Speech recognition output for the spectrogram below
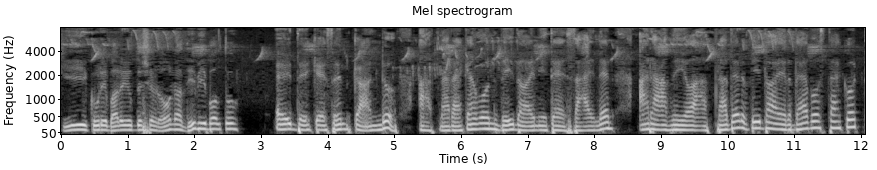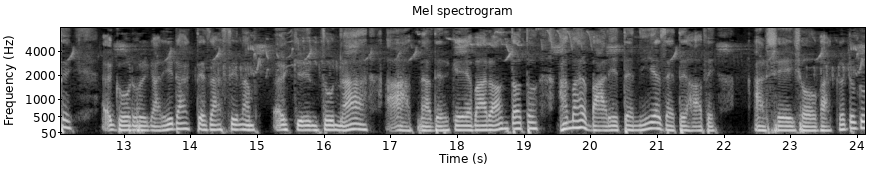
কি করে বাড়ির উদ্দেশ্যে রওনা দিবি বলতো? এই দেখেছেন কাণ্ড? আপনারা কেমন বিদায় নিতে চাইলেন? আর আমিও আপনাদের বিদায়ের ব্যবস্থা করতে গরুর গাড়ি ডাকতে যাচ্ছিলাম, কিন্তু না, আপনাদেরকে এবার অন্তত আমার বাড়িতে নিয়ে যেতে হবে। আর সেই সৌভাগ্যটুকু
